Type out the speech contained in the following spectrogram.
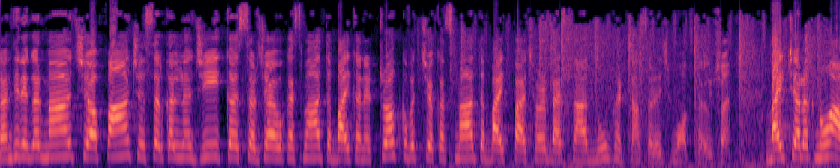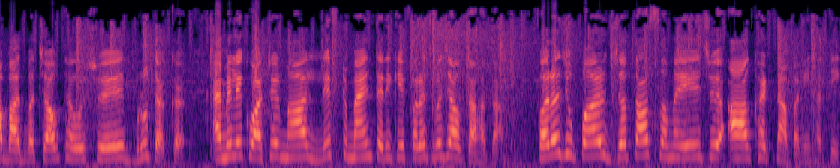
ગાંધીનગરમાં પાંચ સર્કલ નજીક સર્જાયો અકસ્માત. બાઇક અને ટ્રક વચ્ચે અકસ્માત. બાઇક પાછળ બેસનારનું ઘટનાસ્થળે જ મોત થયું છે. બાઇક ચાલકનો બાદ બચાવ થયો છે. મૃતક એમએલએ ક્વાર્ટરમાં લિફ્ટમેન તરીકે ફરજ બજાવતા હતા. ફરજ ઉપર જતા સમયે જ આ ઘટના બની હતી.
